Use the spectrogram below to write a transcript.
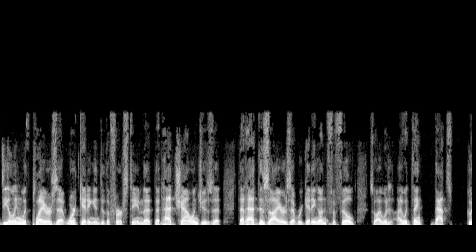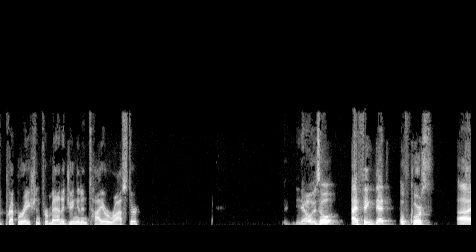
dealing with players that weren't getting into the first team, that that had challenges, that that had desires that were getting unfulfilled. So I would I would think that's good preparation for managing an entire roster. No, so I think that of course I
